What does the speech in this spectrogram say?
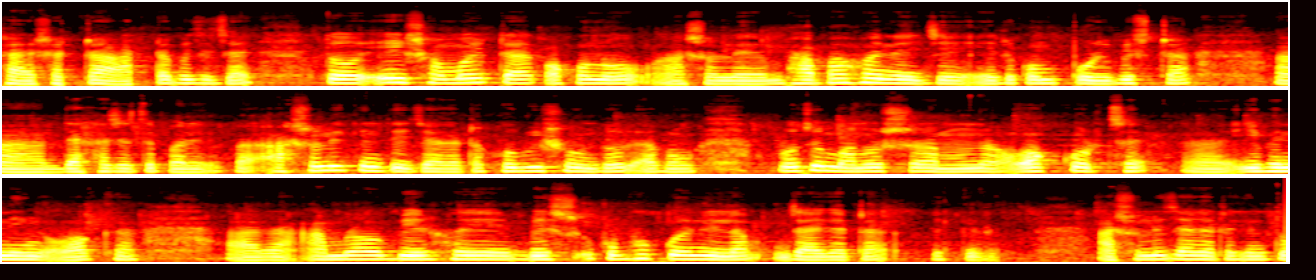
সাড়ে সাতটা, আটটা বেজে যায়। তো এই সময়টা কখনো আসলে ভাবা হয় নাই যে এরকম পরিবেশটা দেখা যেতে পারে। বা আসলে কিন্তু এই জায়গাটা খুবই সুন্দর এবং প্রচুর মানুষ ওয়াক করছে ইভিনিং ওয়াক আর আমরাও বের হয়ে বেশ উপভোগ করে নিলাম জায়গাটা। আসলে জায়গাটা কিন্তু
